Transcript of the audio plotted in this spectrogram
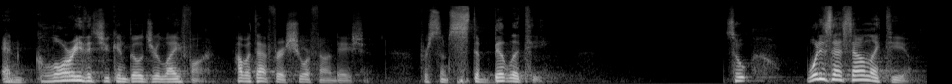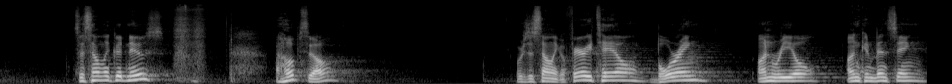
and glory that you can build your life on? How about that for a sure foundation, for some stability? So, what does that sound like to you? Does that sound like good news? I hope so. Or does it sound like a fairy tale, boring, unreal, unconvincing?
